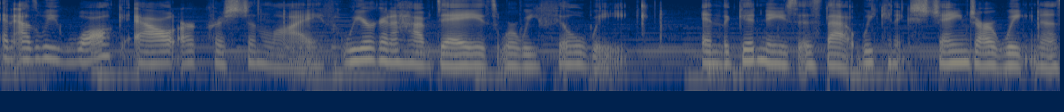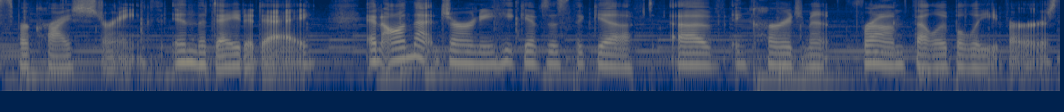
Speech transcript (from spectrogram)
And as we walk out our Christian life, we are going to have days where we feel weak. And the good news is that we can exchange our weakness for Christ's strength in the day to day. And on that journey, He gives us the gift of encouragement from fellow believers.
